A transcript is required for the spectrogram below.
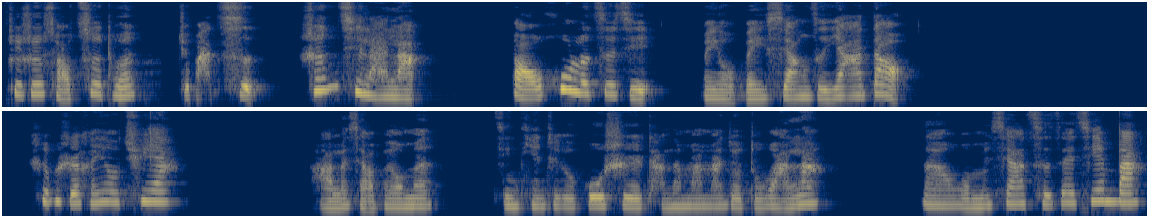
这只小刺豚。就把刺伸起来啦，保护了自己，没有被箱子压到，是不是很有趣呀？好了，小朋友们，今天这个故事糖糖妈妈就读完啦，那我们下次再见吧。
